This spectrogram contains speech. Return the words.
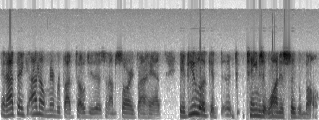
and I think I don't remember if I've told you this, and I'm sorry if I have. If you look at uh, teams that won a Super Bowl,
